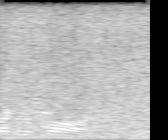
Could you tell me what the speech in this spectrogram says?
waterfall.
